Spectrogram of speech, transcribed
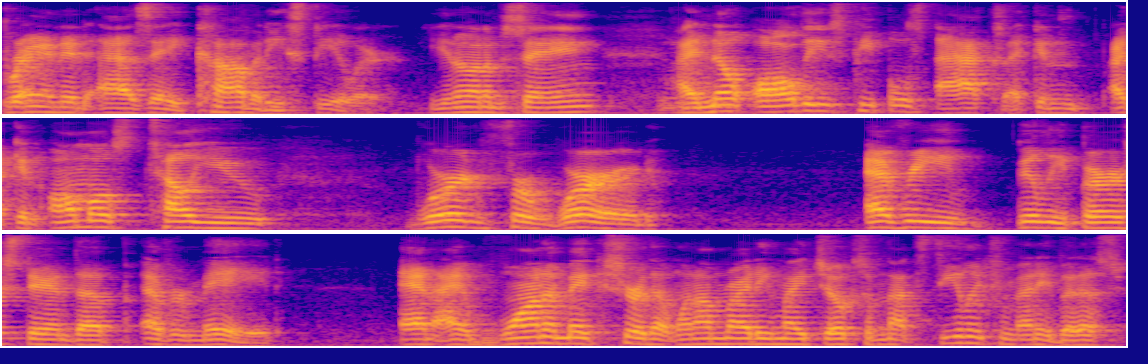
branded as a comedy stealer. You know what I'm saying? I mm-hmm. know all these people's acts. I can I can almost tell you word for word every Billy Burr stand up ever made. And I want to make sure that when I'm writing my jokes, I'm not stealing from anybody else,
